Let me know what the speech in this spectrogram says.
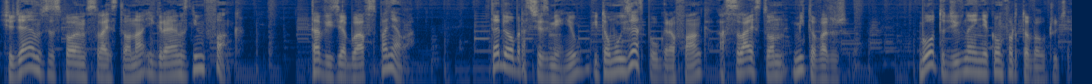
Siedziałem z zespołem Sly Stone'a i grałem z nim funk. Ta wizja była wspaniała. Wtedy obraz się zmienił i to mój zespół grał funk, a Sly Stone mi towarzyszył. Było to dziwne i niekomfortowe uczucie.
